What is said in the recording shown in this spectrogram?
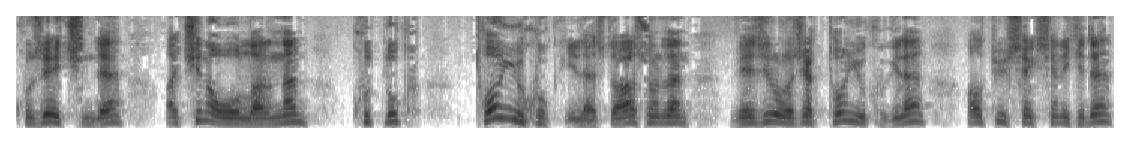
Kuzey Çin'de Açina oğullarından Kutluk Tonyukuk ile daha sonradan vezir olacak Tonyukuk ile 682'de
